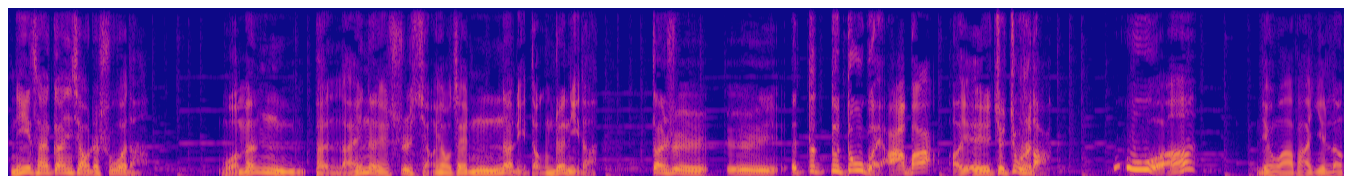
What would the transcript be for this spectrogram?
尼才干笑着说道：“我们本来呢是想要在那里等着你的，但是呃，都都都怪阿巴，呃，就就是他。”我，刘阿巴一愣：“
